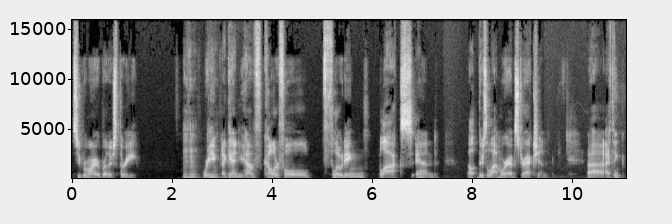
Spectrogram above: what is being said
Super Mario Brothers 3 Mm-hmm. where you again you have colorful floating blocks and uh, there's a lot more abstraction. Uh, i think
